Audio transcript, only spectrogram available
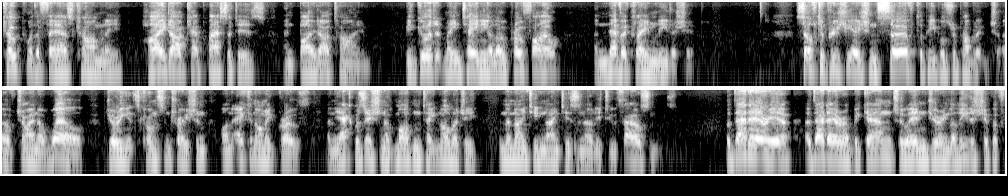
cope with affairs calmly, hide our capacities, and bide our time, be good at maintaining a low profile, and never claim leadership. Self depreciation served the People's Republic of China well during its concentration on economic growth and the acquisition of modern technology in the 1990s and early 2000s. But that area, that era began to end during the leadership of,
